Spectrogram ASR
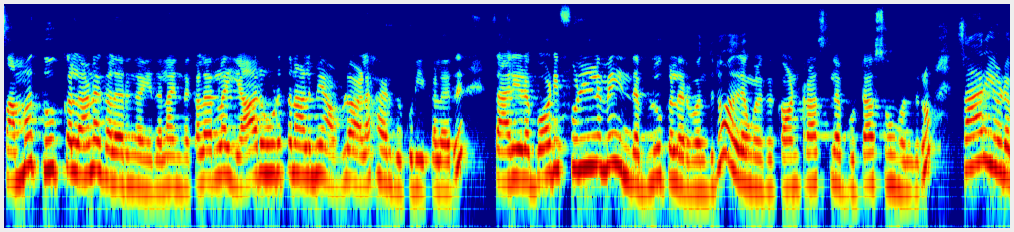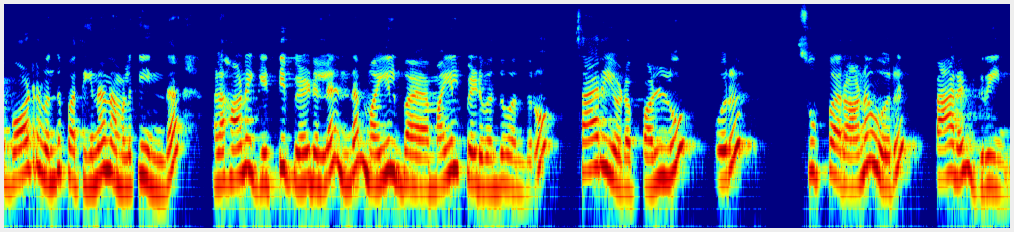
செம தூக்கலான கலருங்க இதெல்லாம். இந்த கலர்லாம் யார் உடுத்தினாலுமே அவ்வளோ அழகா இருக்கக்கூடிய கலரு சாரியோட பாடி ஃபுல்லுமே இந்த ப்ளூ கலர் வந்துடும். அதுல உங்களுக்கு கான்ட்ராஸ்ட்ல புட்டாஸும் வந்துடும். சாரியோட பார்டர் வந்து பாத்தீங்கன்னா நம்மளுக்கு இந்த அழகான கெட்டி பேடுல இந்த மயில் ப மயில் பேடு வந்து வந்துடும் சாரியோட பல்லும் ஒரு சூப்பரான ஒரு பேரண்ட் கிரீன்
